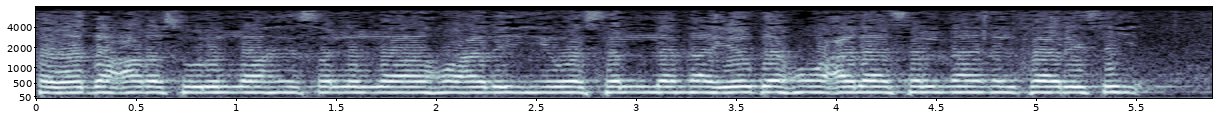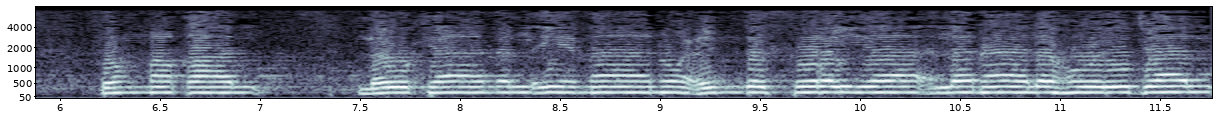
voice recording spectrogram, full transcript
فوضع رسول الله صلى الله عليه وسلم يده على سلمان الفارسي ثم قال لو كان الإيمان عند الثريا لناله رجال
